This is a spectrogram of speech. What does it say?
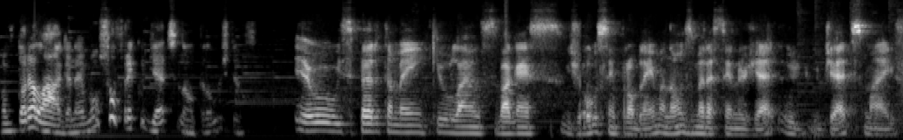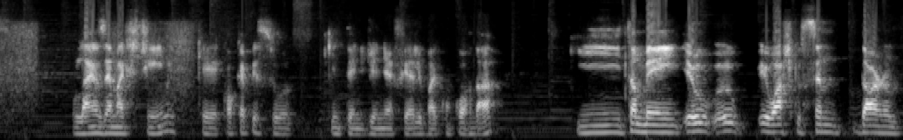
Uma vitória larga, né? Vamos sofrer com o Jets, não, pelo amor de Deus. Eu espero também que o Lions vá ganhar esse jogo sem problema, não desmerecendo o Jets, mas o Lions é mais time, que qualquer pessoa que entende de NFL vai concordar. E também eu, eu, eu acho que o Sam Darnold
